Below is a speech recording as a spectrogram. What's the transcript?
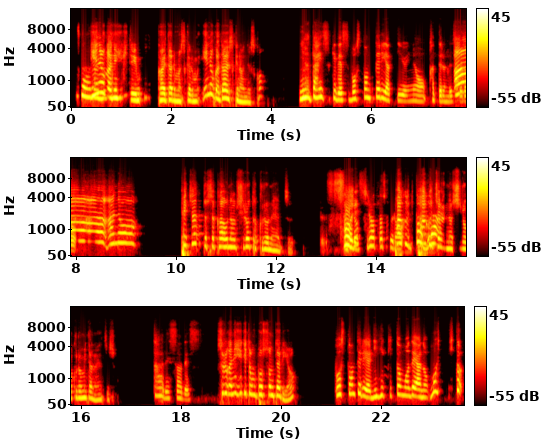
犬が2匹って書いてありますけども、犬が大好きなんですか？犬大好きです。ボストンテリアっていう犬を飼ってるんですけど。ああ、あの、ぺちゃっとした顔の白と黒のやつ。そうです、白と黒。パグパグちゃんの白黒みたいなやつでしょ？そうです、そうです。それが2匹ともボストンテリア？ボストンテリア2匹ともで、あの、もう一、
